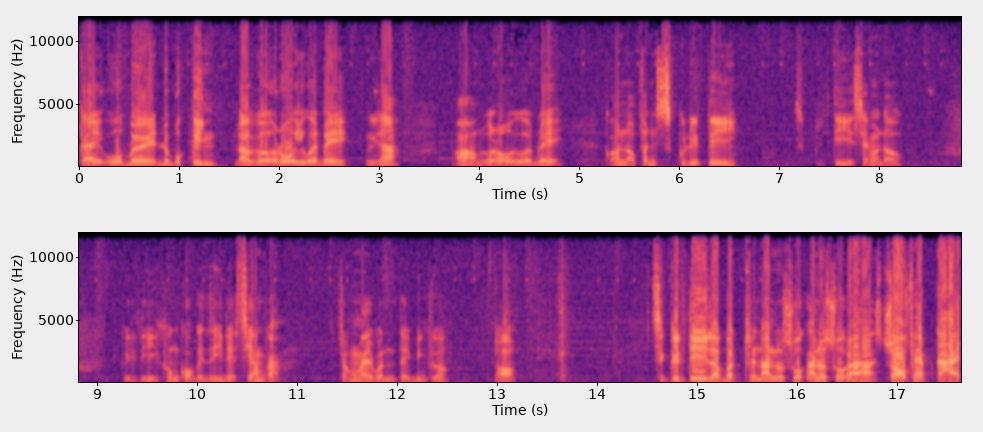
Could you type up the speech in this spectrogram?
cái USB debugging là gỡ lỗi USB đó, gỡ lỗi USB còn ở phần security security xem ở đâu. Security không có cái gì để xem cả. Trong này vẫn thấy bình thường. Đó. Security là bật phần ano suộc Ano suộc là cho phép cài.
